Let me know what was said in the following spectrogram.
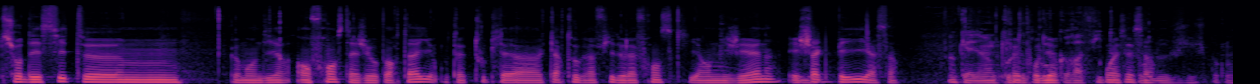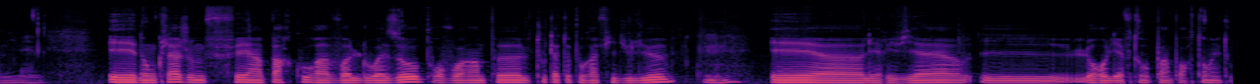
sur des sites, euh, comment dire, en France, tu as Géoportail, où tu as toute la cartographie de la France qui est en IGN, et chaque pays a ça. Ok, donc Pour- les topographies, Ouais, c'est ça. je sais pas comment on dit même. Et donc là, je me fais un parcours à vol d'oiseau pour voir un peu toute la topographie du lieu, Mhm. Et euh, les rivières, le relief trop important et tout.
